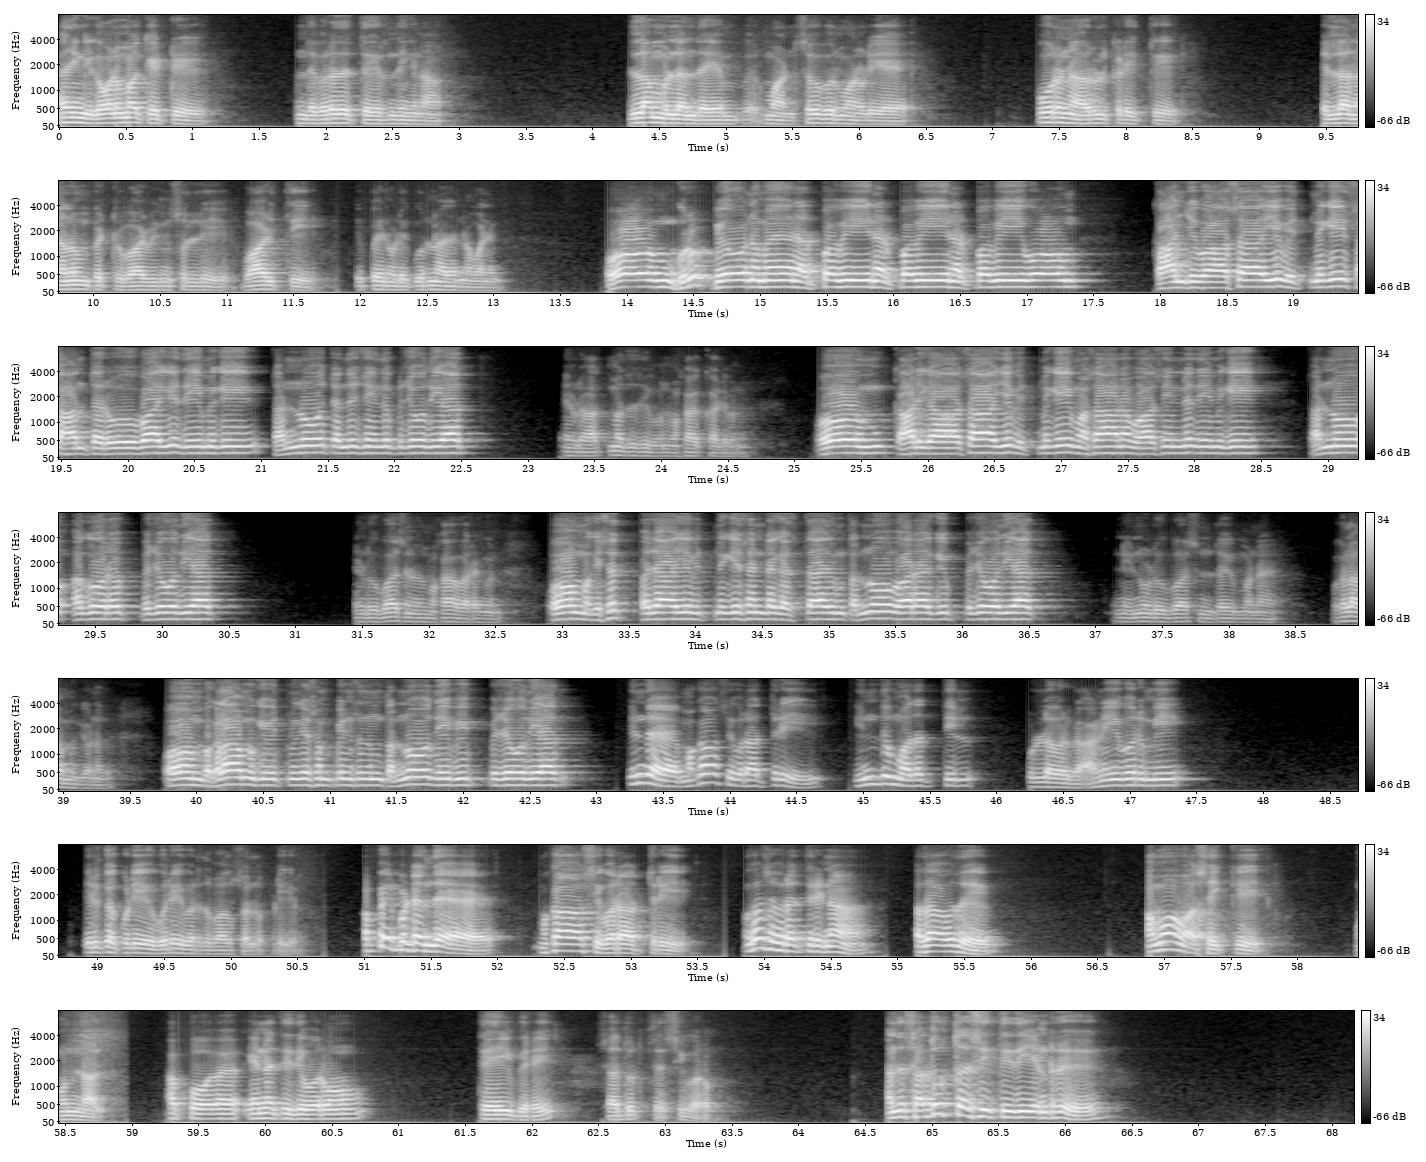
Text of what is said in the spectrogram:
அதை நீங்கள் கவனமாக கேட்டு அந்த விரதத்தை இருந்தீங்கன்னா இல்லாமல் அந்த பெருமான் சிவபெருமானுடைய பூரண அருள் கிடைத்து எல்லா நலமும் பெற்று வாழ்வீங்கன்னு சொல்லி வாழ்த்தி இப்போ என்னுடைய குருநாதன் நான் வணங்க ஓம் குருப்பியோ நம நற்பவி நற்பவி நற்பவி ஓம் காஞ்சிவாசாய வித்மகி சாந்தரூபாய தீமகி தன்னோ சந்திரசேந்த பிரச்சோதியாத். என்னோட ஆத்மத மகா காளிவன் ஓம் காளிகாசாய வித்மகி மசான வாசின்ன தீமகி தன்னோ அகோர பிரச்சோதியாத். என்னோட உபாசன மகாவரங்கன். ஓம் மகிஷத் பஜாய வித்மகி சண்டகஸ்தாயம் தன்னோ வாராகி பிரச்சோதியாத். என்னோட உபாசன தெய்வமான பகலாமுகி வணக்கம் ஓம் பகலாமுகி வித்மிக சம்பின்சனம் தன்னோ தேவி பிரஜோதியாத் இந்த மகா சிவராத்திரி இந்து மதத்தில் உள்ளவர்கள் அனைவருமே இருக்கக்கூடிய ஒரே விரதமாக சொல்லப்படுகிறது. அப்பேற்பட்ட இந்த மகா சிவராத்திரி மகா சிவராத்திரினா அதாவது அமாவாசைக்கு முன்னாள் அப்போது என்ன திதி வரும்? தேய்பிரை சதுர்த்தசி வரும். அந்த சதுர்த்தசி திதி என்று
